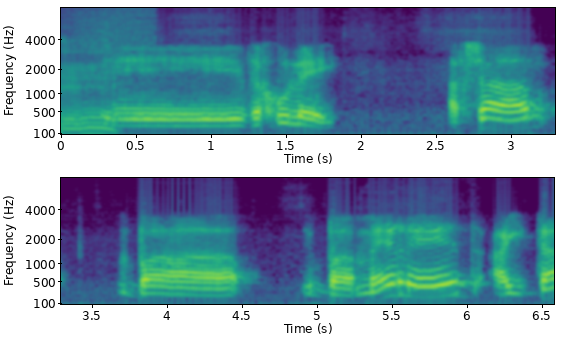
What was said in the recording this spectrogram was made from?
אה, וכולי. עכשיו, במרד הייתה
